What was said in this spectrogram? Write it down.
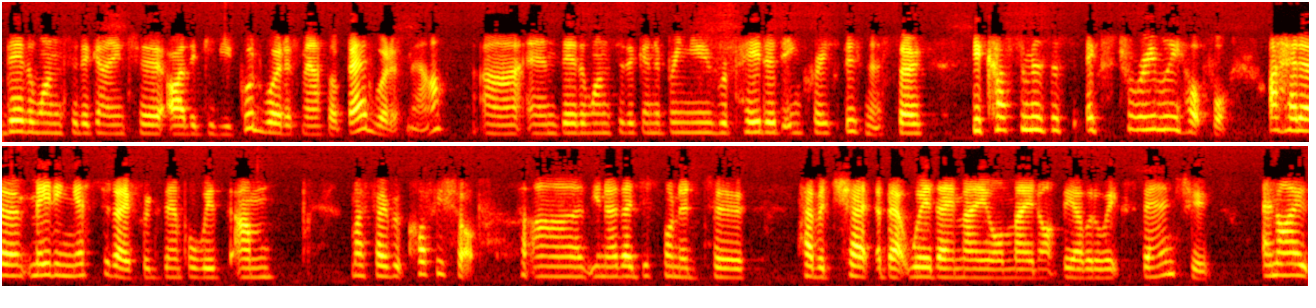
they're the ones that are going to either give you good word of mouth or bad word of mouth, uh, and they're the ones that are going to bring you repeated increased business. So your customers are extremely helpful. I had a meeting yesterday, for example, with um, my favourite coffee shop. Uh, you know, they just wanted to have a chat about where they may or may not be able to expand to and I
